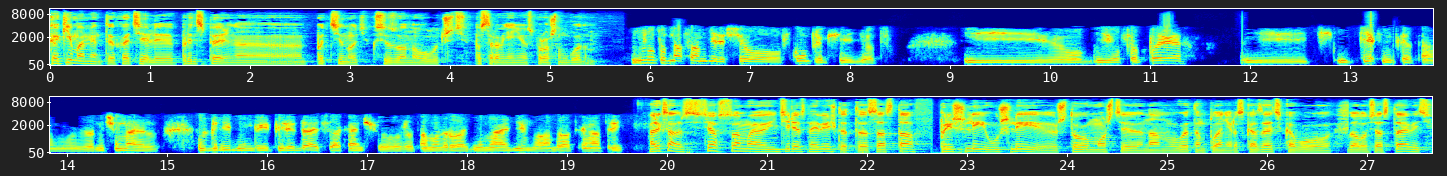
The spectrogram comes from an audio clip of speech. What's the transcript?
Какие моменты хотели принципиально подтянуть к сезону, улучшить по сравнению с прошлым годом? Ну, тут на самом деле все в комплексе идет. И, и ОФП, и техника, там, начиная с дриблинга и передач, заканчивая уже там игрой один на один, на два, три на три. Александр, сейчас самая интересная вещь – это состав. Пришли, ушли. Что можете нам в этом плане рассказать? Кого удалось оставить?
